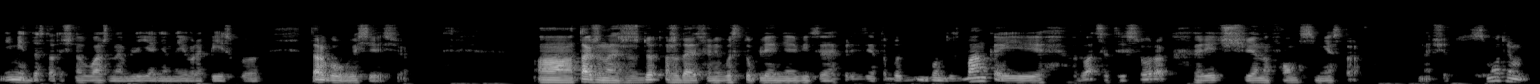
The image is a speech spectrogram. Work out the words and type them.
иметь достаточно важное влияние на европейскую торговую сессию. А, также нас ожидает сегодня выступление вице-президента Бундесбанка и в 23.40 речь членов ФОМС-местров. Значит, смотрим,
